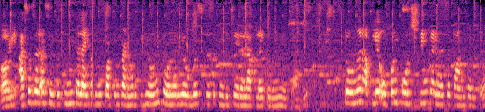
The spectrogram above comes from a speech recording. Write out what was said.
आणि असं जर असेल तर तुम्ही त्याला एका तुम्ही कॉटन कार्डवरती घेऊन टोनर व्यवस्थित असं तुमच्या चेहऱ्याला अप्लाय करून घ्यायचं आहे. टोनर आपले ओपन पोर्ट स्ट्रिंग करण्याचं काम करतं.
